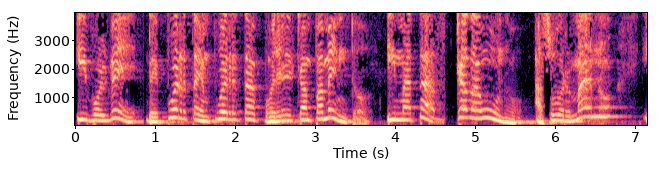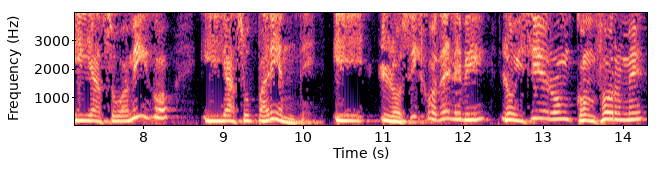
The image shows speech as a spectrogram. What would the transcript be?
y volvé de puerta en puerta por el campamento, y matad cada uno a su hermano y a su amigo y a su pariente. Y los hijos de Leví lo hicieron conforme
